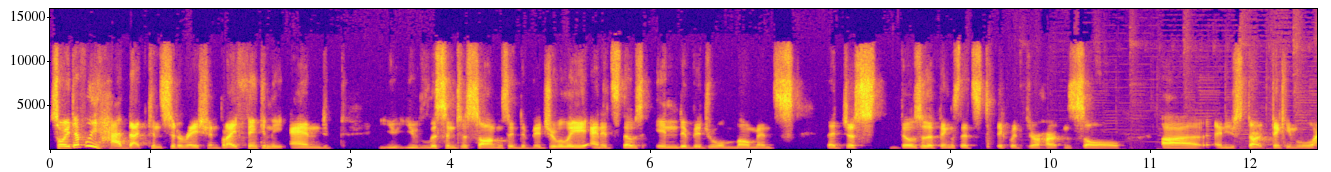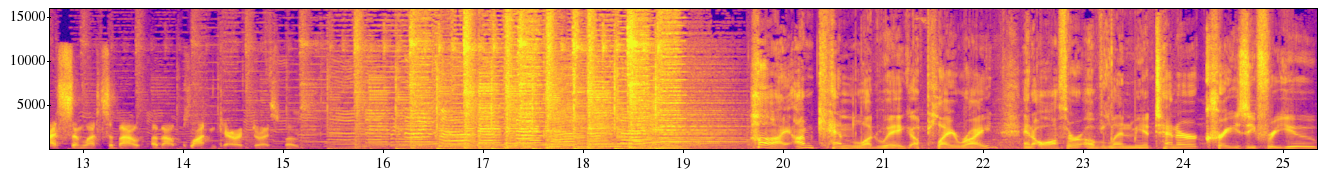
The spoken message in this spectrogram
So I definitely had that consideration, but I think in the end, you, you listen to songs individually and it's those individual moments that just those are the things that stick with your heart and soul uh, and you start thinking less and less about about plot and character i suppose Hi, I'm Ken Ludwig, a playwright and author of Lend Me a Tenor, Crazy for You,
